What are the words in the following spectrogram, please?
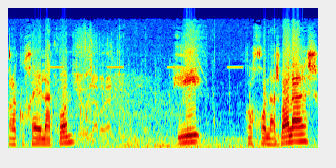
Para coger el arpón. Y cojo las balas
